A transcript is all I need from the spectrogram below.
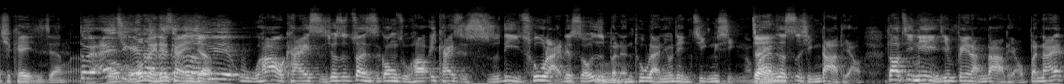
HK 也是这样了。对，HK 我每天看一下。二月五号开始，就是钻石公主号一开始实力出来的时候，日本人突然有点惊醒了，发现这事情大条。到今天已经非常大条。本来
